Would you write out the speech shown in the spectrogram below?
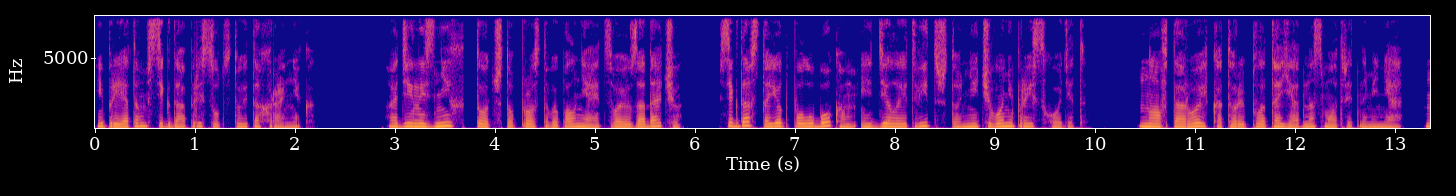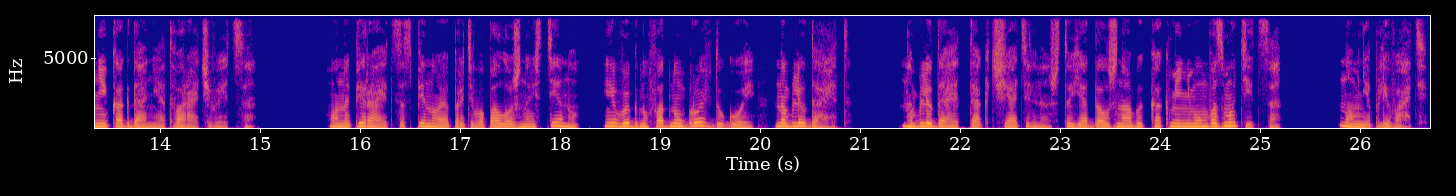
и при этом всегда присутствует охранник. Один из них, тот, что просто выполняет свою задачу, всегда встает полубоком и делает вид, что ничего не происходит. Но второй, который плотоядно смотрит на меня, никогда не отворачивается. Он опирается спиной о противоположную стену и, выгнув одну бровь дугой, наблюдает. Наблюдает так тщательно, что я должна бы как минимум возмутиться. Но мне плевать.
